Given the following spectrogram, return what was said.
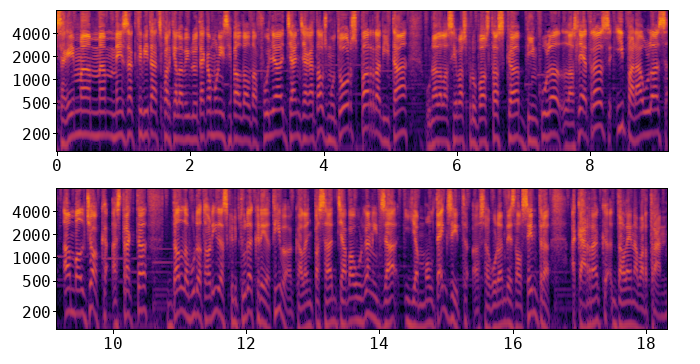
I seguim amb més activitats perquè la Biblioteca Municipal d'Altafulla ja ha engegat els motors per reeditar una de les seves propostes que vincula les lletres i paraules amb el joc. Es tracta del Laboratori d'Escriptura Creativa, que l'any passat ja va organitzar i amb molt èxit, asseguren des del centre, a càrrec d'Helena Bertran.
